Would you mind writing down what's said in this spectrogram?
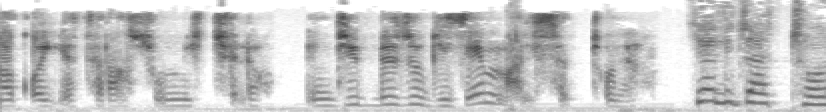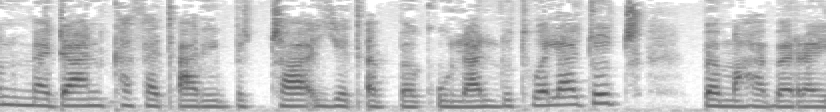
መቆየት ራሱ የሚችለው እንጂ ብዙ ጊዜም አልሰጡንም። የልጃቸውን መዳን ከፈጣሪ ብቻ እየጠበቁ ላሉት ወላጆች በማህበራዊ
